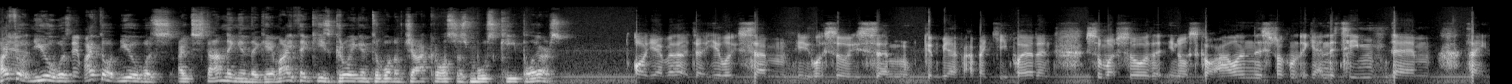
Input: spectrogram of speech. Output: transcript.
I thought Newell was they- I thought Newell was outstanding in the game. I think he's growing into one of Jack Ross's most key players. Oh yeah, without a doubt, he looks um, he looks so he's um, going to be a, a big key player, and so much so that you know Scott Allan is struggling to get in the team. Um, I think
